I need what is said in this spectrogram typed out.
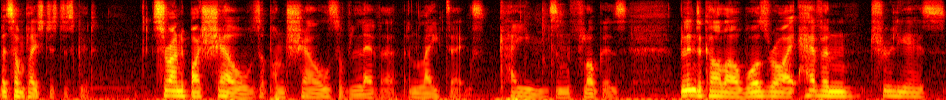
but someplace just as good. Surrounded by shelves upon shelves of leather and latex, canes and floggers. Belinda Carlisle was right. Heaven truly is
